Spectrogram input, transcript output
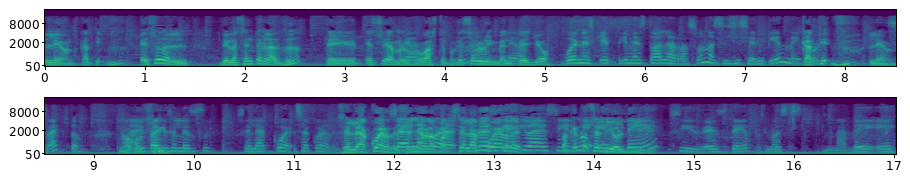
León. Katy, eso del, del acento en la D, te, eso ya me lo robaste porque eso lo inventé yo. Bueno, es que tienes toda la razón, así sí se entiende entiende. Katy León. Exacto. Ahí para que se, les, se, le acuerde, se acuerde. Se le acuerde, señora, para que se le acuerde. para que no se le olvide. si es D, pues no es la DE.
